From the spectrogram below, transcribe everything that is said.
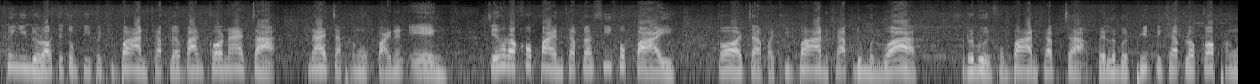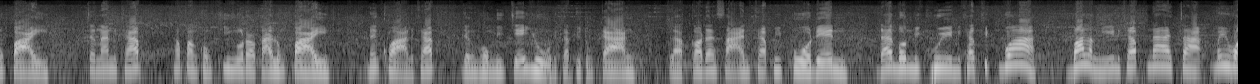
เครื่องยิงเดือะล็อกจะโจมตีไปที่บ้านครับแล้วบ้านก็น่าจะน่าจะพังลงไปนั่นเอง เจนเราเข้าไปนะครับลัสซี่เข้าไป ก็จะไปที่บ้านครับดูเหมือนว่าระเบิดของบ้านครับจะเป็นระเบิดพิษนะครับแล้วก็พังลงไป จากนั้นครับทางฝั่งของคิงเราตายลงไปด้านขวานะครับยังคงมีเจ๊อยู่นะครับอยู่ตรงกลาง แล้วก็ด้านซ้ายนะครับมีปัวเดน ด้านบนมีควีนนะครับคิดว่าบ้านหลังนี้นะครับน่าจะไม่ไหว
